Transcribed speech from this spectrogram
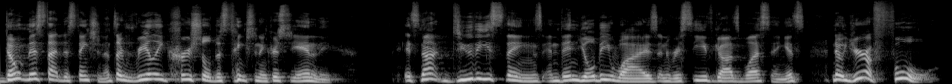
Don't miss that distinction. That's a really crucial distinction in Christianity. It's not do these things and then you'll be wise and receive God's blessing. It's no, you're a fool.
